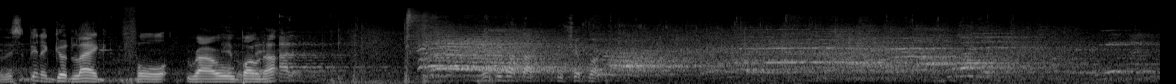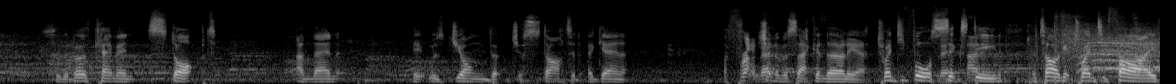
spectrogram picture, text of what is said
So this has been a good leg for Raoul Bonah. So they both came in, stopped, and then it was Jong that just started again a fraction of a second earlier. 24-16, the target 25.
